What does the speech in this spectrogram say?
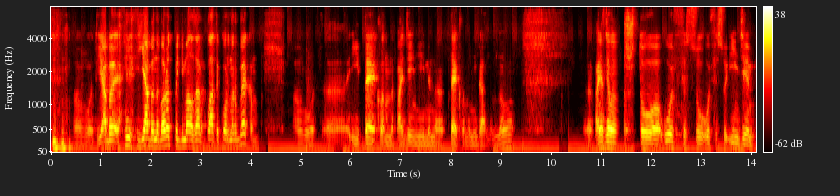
Вот. Я бы, я бы, наоборот, поднимал зарплаты корнербеком вот, э, и теклом нападения именно теклом, а не гардом. Но э, понятное дело, что офису, офису Индии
